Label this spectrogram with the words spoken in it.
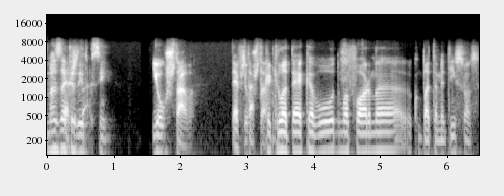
Mas Deve acredito estar. que sim. Eu gostava. deve Eu estar, gostava. porque aquilo até acabou de uma forma completamente insonsa.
